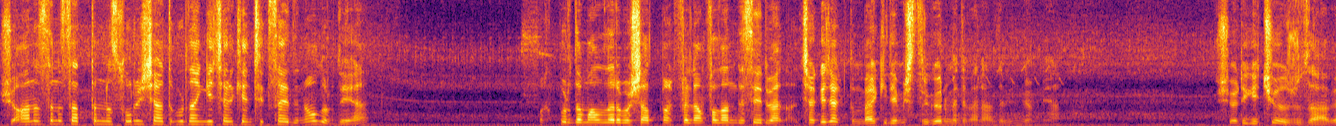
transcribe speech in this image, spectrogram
Şu anasını sattığımda soru işareti buradan geçerken çıksaydı ne olurdu ya? Bak burada malları boşaltmak falan falan deseydi ben çakacaktım. Belki demiştir görmedim herhalde bilmiyorum ya. Şöyle geçiyoruz abi.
